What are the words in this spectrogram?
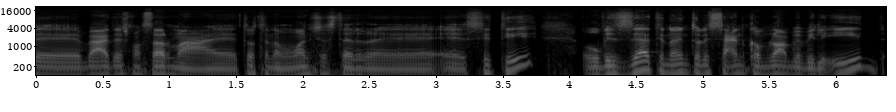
آه، بعد إيش ما صار مع توتنهام ومانشستر آه، آه، سيتي. وبالذات إنه أنتم لسه عندكم لعبة بالإيد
